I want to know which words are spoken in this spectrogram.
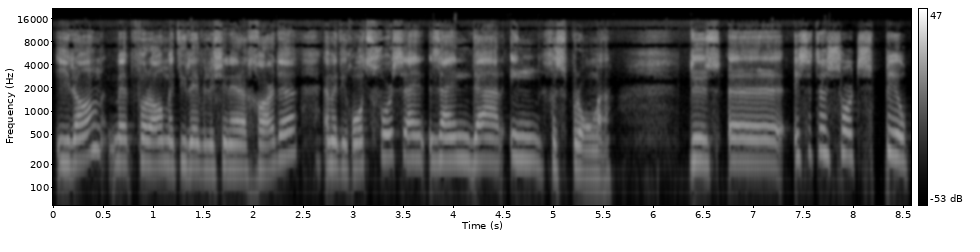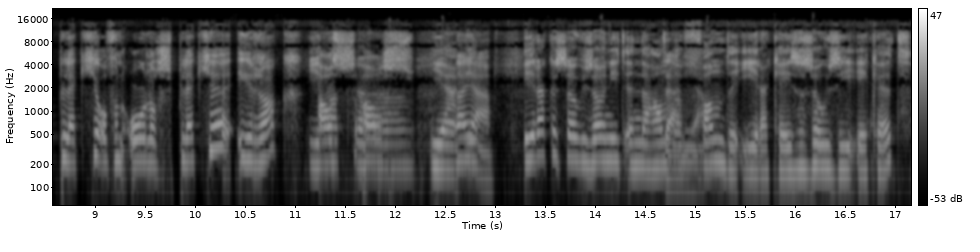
Iran, met, vooral met die revolutionaire garde en met die rotsforce, zijn, zijn daarin gesprongen. Dus uh, is het een soort speelplekje of een oorlogsplekje, Irak? Irak als, als, uh, ja, nou ja. Irak is sowieso niet in de handen van de Irakezen, zo zie ik het.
